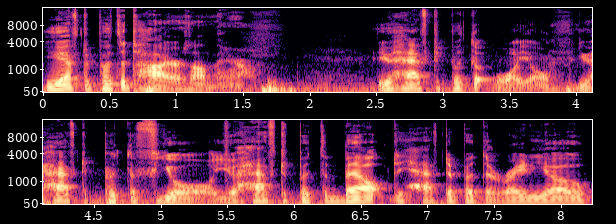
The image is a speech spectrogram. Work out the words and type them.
You have to put the tires on there. You have to put the oil. You have to put the fuel. You have to put the belt. You have to put the radio.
